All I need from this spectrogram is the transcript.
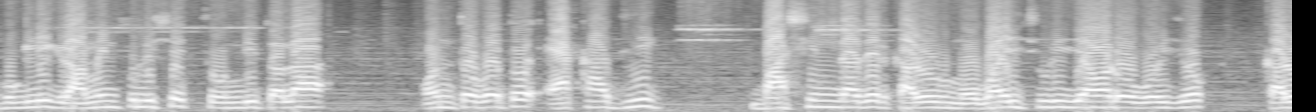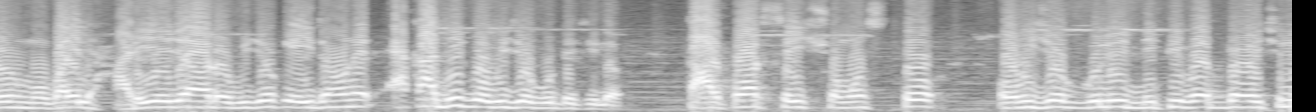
হুগলি গ্রামীণ পুলিশের চণ্ডীতলা অন্তর্গত একাধিক বাসিন্দাদের কারুর মোবাইল চুরি যাওয়ার অভিযোগ, কারুর মোবাইল হারিয়ে যাওয়ার অভিযোগ, এই ধরনের একাধিক অভিযোগ উঠেছিল। তারপর সেই সমস্ত অভিযোগগুলি লিপিবদ্ধ হয়েছিল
